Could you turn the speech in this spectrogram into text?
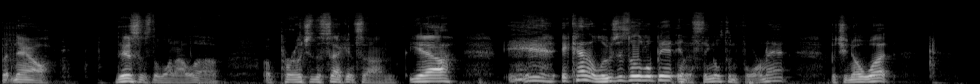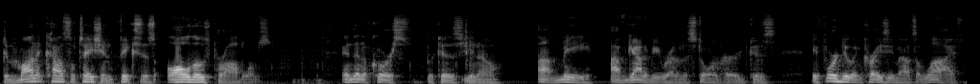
But now, this is the one I love Approach of the Second Sun. Yeah, it, it kind of loses a little bit in a singleton format, but you know what? Demonic Consultation fixes all those problems. And then, of course, because, you know, I'm me, I've got to be running the Storm Herd because if we're doing crazy amounts of life,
